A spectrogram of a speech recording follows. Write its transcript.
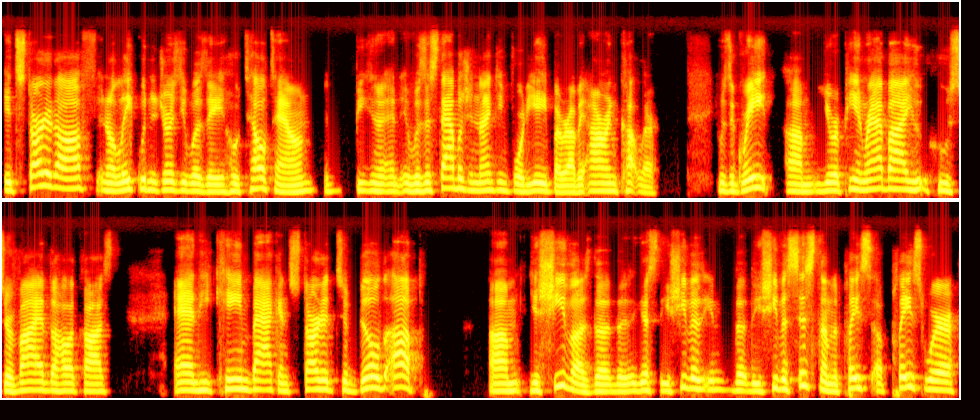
it started off. You know, Lakewood, New Jersey was a hotel town, and it was established in 1948 by Rabbi Aaron Kotler. He was a great um, European rabbi who, who survived the Holocaust, and he came back and started to build up um, yeshivas, the, the I guess the yeshiva in the, the yeshiva system, the place a place where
